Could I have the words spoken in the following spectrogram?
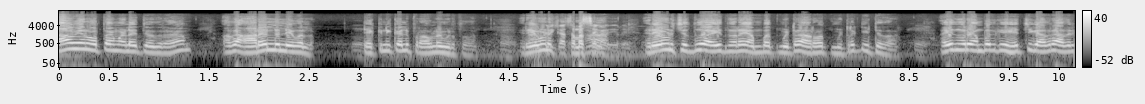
ನಾವೇನು ಒತ್ತಾಯ ಮಾಡ್ಲತ್ತೀವಿ ಅಂದ್ರೆ ಅದು R L level technically problem ಇರ್ತದೆ. ರೇವಣ ಸಮಸ್ಯೆ ಸಮಸ್ಯೆಗಳಿದೆ. ರೇವಣ ಚಿದ್ದು ಐದುನೂರ ಎಂಬತ್ತು ಮೀಟ್ರ್ ಅರವತ್ತು ಮೀಟ್ರಕ್ಕೆ ಇಟ್ಟಿದ್ದಾರೆ. ಐದುನೂರ ಎಂಬತ್ತಿಗೆ ಹೆಚ್ಚಿಗೆ ಆದರೆ ಅದ್ರ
